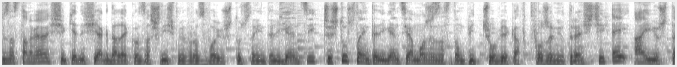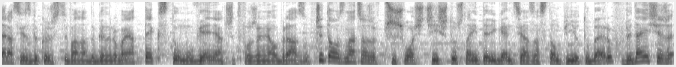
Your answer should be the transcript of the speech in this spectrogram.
Czy zastanawiałeś się kiedyś, jak daleko zaszliśmy w rozwoju sztucznej inteligencji? Czy sztuczna inteligencja może zastąpić człowieka w tworzeniu treści? AI już teraz jest wykorzystywana do generowania tekstu, mówienia czy tworzenia obrazów. Czy to oznacza, że w przyszłości sztuczna inteligencja zastąpi youtuberów? Wydaje się, że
